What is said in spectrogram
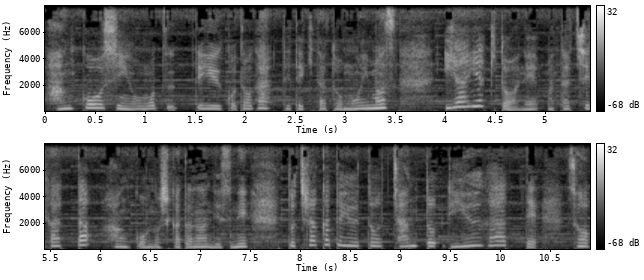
反抗心を持つっていうことが出てきたと思います。イヤイヤ期とはねまた違った反抗の仕方なんですね。どちらかというとちゃんと理由があってそう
